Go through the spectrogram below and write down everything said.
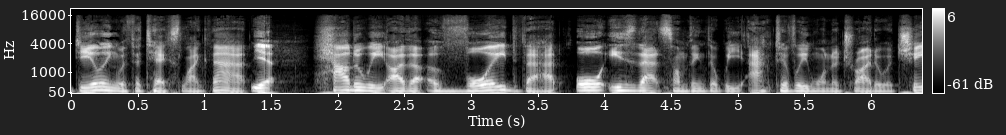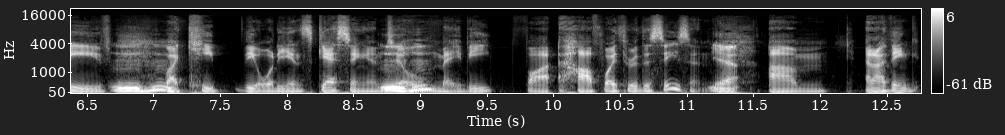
dealing with a text like that Yeah. how do we either avoid that or is that something that we actively want to try to achieve Mm-hmm. like keep the audience guessing until maybe fi- halfway through the season Yeah. um and i think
